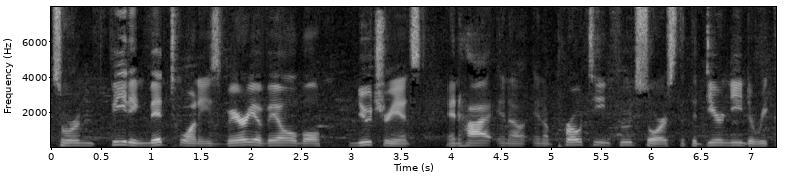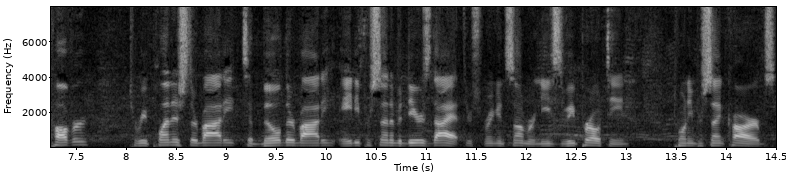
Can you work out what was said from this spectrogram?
so we're feeding mid 20s, very available nutrients and high in a in a protein food source that the deer need to recover, to replenish their body, to build their body. 80% of a deer's diet through spring and summer needs to be protein, 20% carbs.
